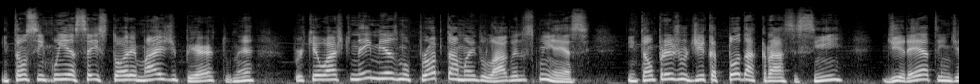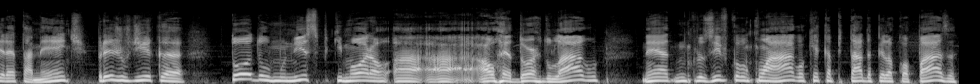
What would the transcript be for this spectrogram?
Então, assim, conhecer a história mais de perto, né? Porque eu acho que nem mesmo o próprio tamanho do lago eles conhecem. Então, prejudica toda a classe, sim, direta e indiretamente, prejudica todo o munícipe que mora ao, a, ao redor do lago, né? Inclusive com, com a água que é captada pela Copasa.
